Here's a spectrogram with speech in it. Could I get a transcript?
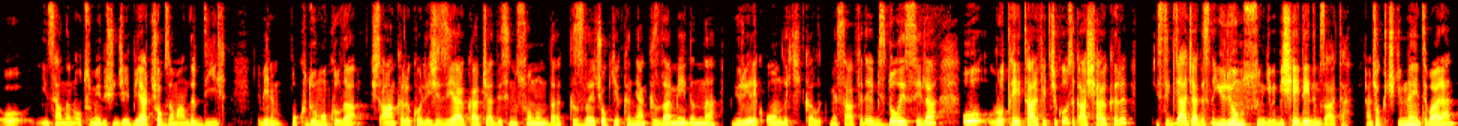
O insanların oturmayı düşüneceği bir yer çok zamandır değil. Benim okuduğum okul da işte Ankara Koleji Ziya Kalp Caddesi'nin sonunda Kızılay'a çok yakın yani Kızılay Meydanı'na yürüyerek 10 dakikalık mesafede ve biz dolayısıyla o rotayı tarif edecek olursak aşağı yukarı İstiklal Caddesi'nde yürüyormuşsun gibi bir şeydeydim zaten. Yani çok küçüklüğümden itibaren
